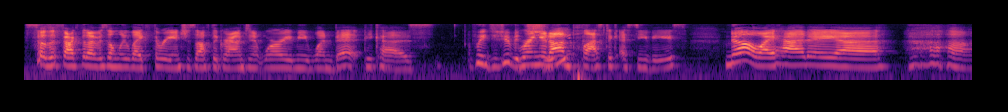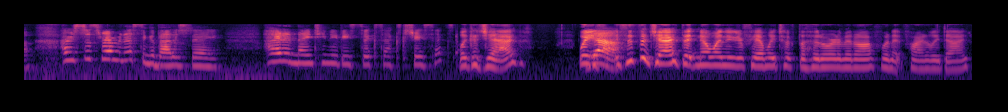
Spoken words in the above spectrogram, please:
so the fact that I was only like three inches off the ground didn't worry me one bit because Wait, did you have a bring Jeep? it on plastic SUVs. No, I had a. Uh, I was just reminiscing about it today. I had a 1986 XJ6. Like a Jag? Wait, Yeah. is this the Jag that no one in your family took the hood ornament off when it finally died?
